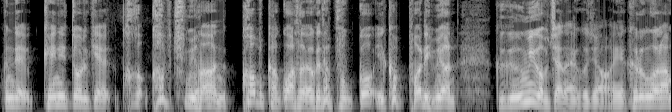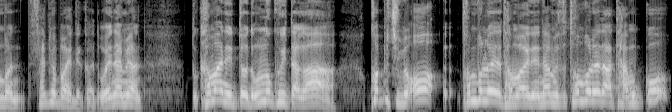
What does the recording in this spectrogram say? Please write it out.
근데 괜히 또 이렇게 컵, 컵 주면 컵 갖고 와서 여기다 붓고 이 컵 버리면 그게 의미가 없잖아요. 그죠? 예, 그런 걸 한번 살펴봐야 될 것 같아요. 왜냐면 또 가만히 또 넉넉히 있다가 커피 주면 어 텀블러에 담아야 되나 하면서 텀블러에다 담고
